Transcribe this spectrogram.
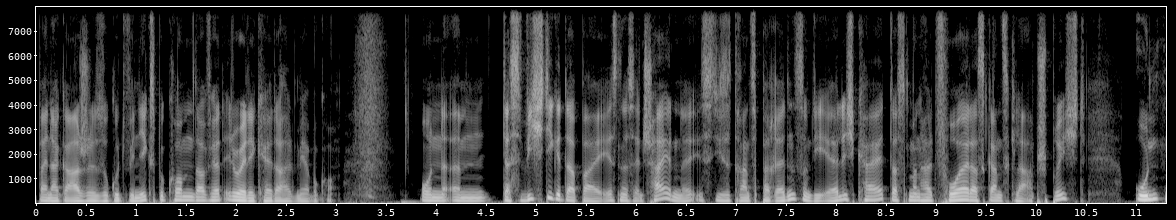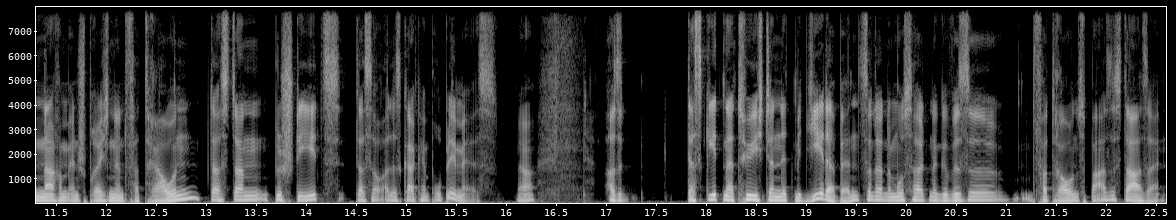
bei einer Gage so gut wie nichts bekommen, dafür hat Eradicator halt mehr bekommen. Und ähm, das Wichtige dabei ist, und das Entscheidende ist diese Transparenz und die Ehrlichkeit, dass man halt vorher das ganz klar abspricht und nach dem entsprechenden Vertrauen, das dann besteht, dass auch alles gar kein Problem mehr ist. Ja? Also das geht natürlich dann nicht mit jeder Band, sondern da muss halt eine gewisse Vertrauensbasis da sein.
